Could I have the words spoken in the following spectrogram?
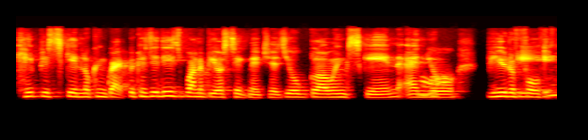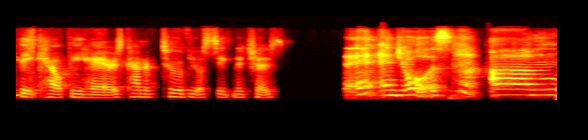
keep your skin looking great? Because it is one of your signatures, your glowing skin and oh, your beautiful, thick, healthy hair is kind of two of your signatures and yours. Um,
